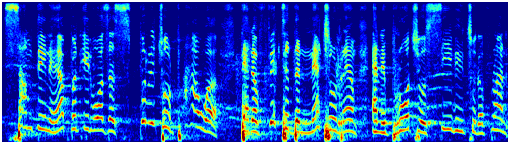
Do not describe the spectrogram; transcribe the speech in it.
something happened. It was a spiritual power that affected the natural realm and it brought your CV to the front.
